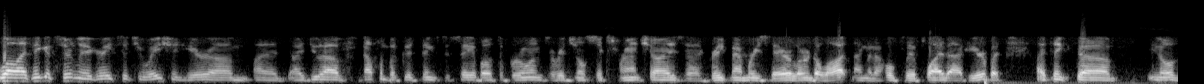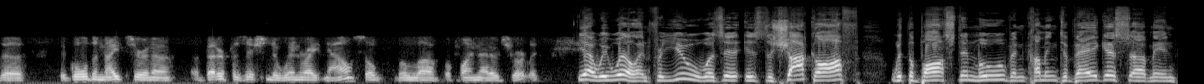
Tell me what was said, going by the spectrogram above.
Well, I think it's certainly a great situation here. Um, I, I do have nothing but good things to say about the Bruins original six franchise. Uh, great memories there. Learned a lot, and I'm going to hopefully apply that here. But I think uh, you know the the Golden Knights are in a, a better position to win right now. So we'll uh, we'll find that out shortly. Yeah, we will. And for you, was it is the shock off with the Boston move and coming to Vegas? I mean,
